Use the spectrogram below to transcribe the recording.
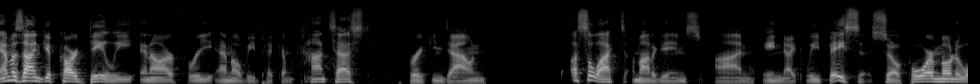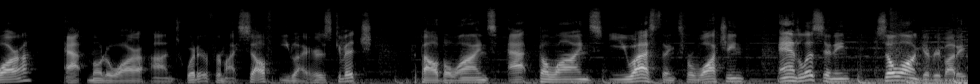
Amazon gift card daily in our free MLB Pick'em contest, breaking down a select amount of games on a nightly basis. So for Mo Nuwwarah, at Mo Nuwwarah on Twitter. For myself, Eli Hershkovich. Follow the lines at the lines US. Thanks for watching and listening. So long, everybody.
